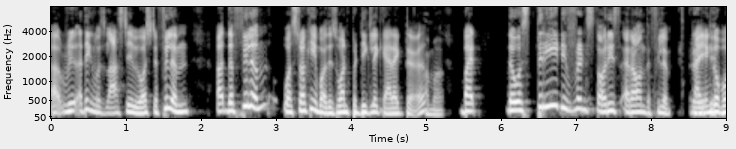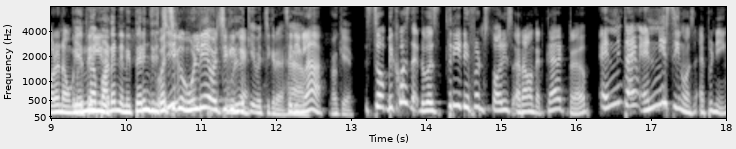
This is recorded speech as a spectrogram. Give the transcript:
uh, re- I think it was last year we watched a film. Uh, the film was talking about this one particular character, ஆமா but there was three different stories around the film நான் எங்க போறேன்னு உங்களுக்கு என்ன படம் எனக்கு தெரிஞ்சிருச்சு வச்சுக்கோங்க உள்ளே வச்சுக்கோங்க வச்சுக்கிறேன் சரிங்களா okay so because that was three different stories around that character anytime any scene was happening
